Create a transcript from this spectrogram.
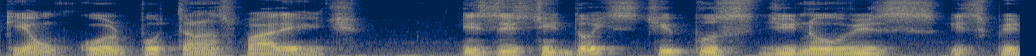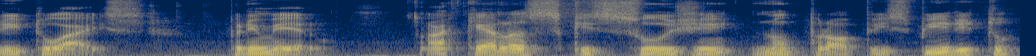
que é um corpo transparente. Existem dois tipos de nuvens espirituais. Primeiro, aquelas que surgem no próprio espírito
